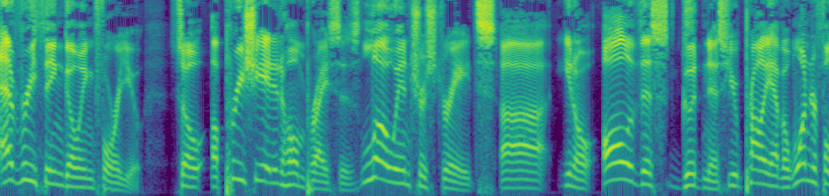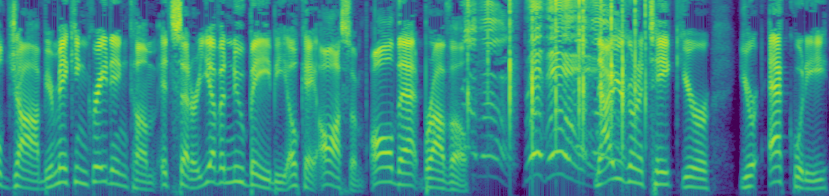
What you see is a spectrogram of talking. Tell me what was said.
everything going for you. So appreciated home prices, low interest rates, uh, you know, all of this goodness. You probably have a wonderful job. You're making great income, etc. You have a new baby. Okay, awesome. All that, bravo. Bravo! Bravo! Now you're going to take your your equity.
